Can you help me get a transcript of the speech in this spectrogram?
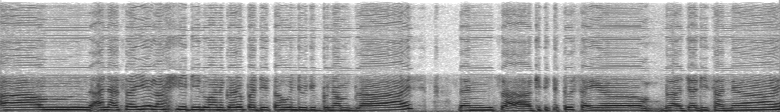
Um, anak saya lahir di luar negara pada tahun 2016 dan uh, ketika itu saya belajar di sana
